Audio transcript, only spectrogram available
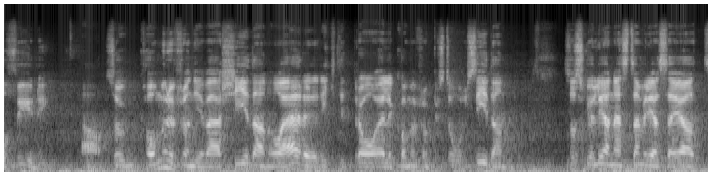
avfyrning. Ja. Så kommer du från gevärssidan och är riktigt bra eller kommer från pistolsidan så skulle jag nästan vilja säga att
